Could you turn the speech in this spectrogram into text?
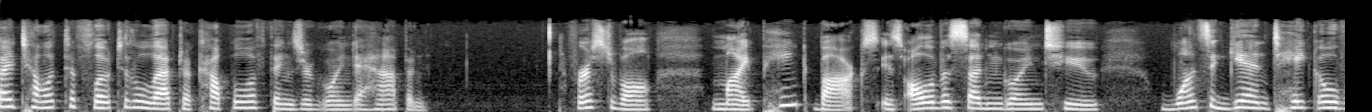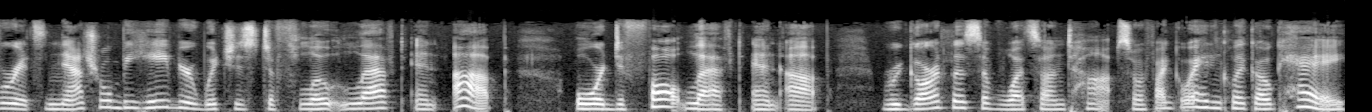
I tell it to float to the left, a couple of things are going to happen. First of all, my pink box is all of a sudden going to once again take over its natural behavior, which is to float left and up or default left and up, regardless of what's on top. So if I go ahead and click OK,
